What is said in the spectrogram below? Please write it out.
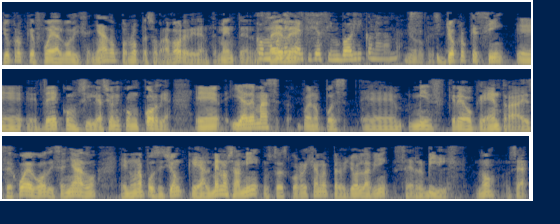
Yo creo que fue algo diseñado por López Obrador, evidentemente. En Como un ejercicio simbólico nada más. Yo creo que sí, Yo creo que sí eh, de conciliación y concordia. Eh, y además, bueno, pues eh, Mid creo que entra a ese juego diseñado en una posición que al menos a mí, ustedes corríjanme, pero yo la vi servil, ¿no? O sea,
